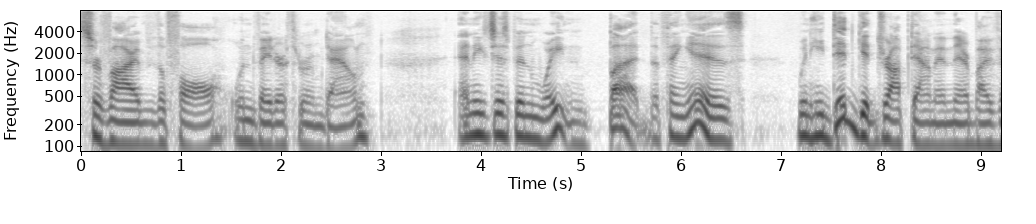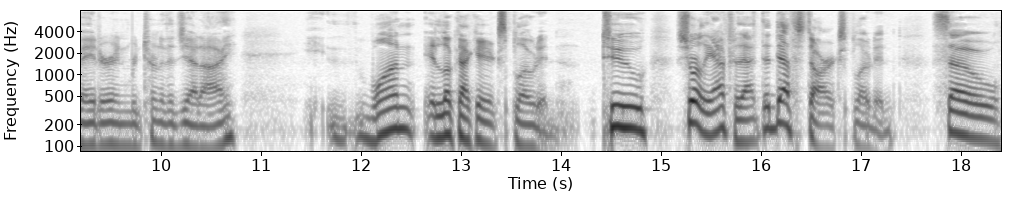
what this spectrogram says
survived the fall when Vader threw him down, and he's just been waiting. But the thing is, when he did get dropped down in there by Vader in Return of the Jedi, one, it looked like it exploded. Two, shortly after that, the Death Star exploded. So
